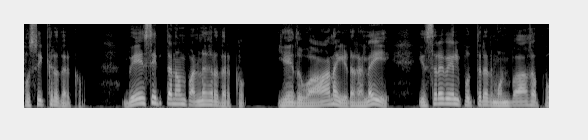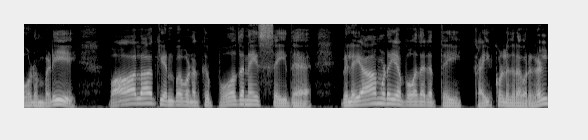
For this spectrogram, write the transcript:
புசிக்கிறதற்கும் வேசித்தனம் பண்ணுகிறதற்கும் ஏதுவான இடரலை இஸ்ரவேல் புத்திரர் முன்பாக போடும்படி பாலாக் என்பவனுக்கு போதனை செய்த விலையாமுடைய போதகத்தை கை கொள்ளுகிறவர்கள்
